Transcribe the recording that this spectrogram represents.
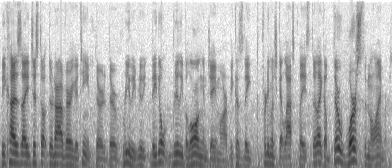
because I just don't. They're not a very good team. They're they're really really they don't really belong in JMR because they pretty much get last place. They're like a they're worse than the Limers,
